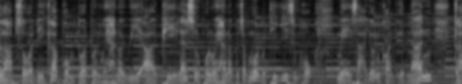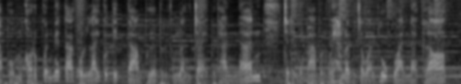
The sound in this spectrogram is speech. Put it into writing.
กราบสวัสดีครับผมตรวจผลหวยฮานอย VIP และสรุปผลหวยฮานอยประจำงวดวันที่ 26 เมษายนก่อนอื่นนั้นกราบผมขอรบกวนเมตตากดไลค์กดติดตามเพื่อเป็นกำลังใจประทานนั้น จะได้ไม่พลาดผลหวยฮานอยประจำวันทุกวันนะครับ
